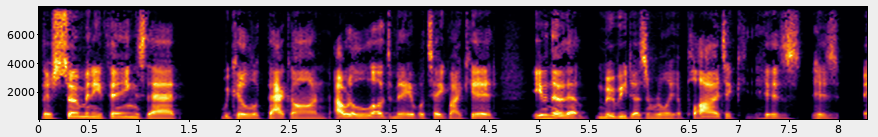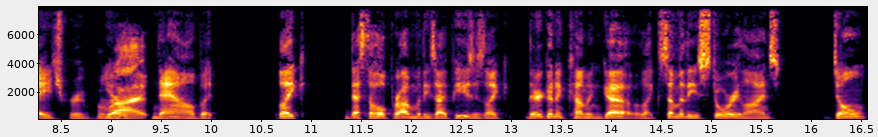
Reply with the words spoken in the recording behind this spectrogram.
there's so many things that we could have looked back on. I would have loved to be able to take my kid even though that movie doesn't really apply to his his age group you know, Right. now but like that's the whole problem with these ips is like they're going to come and go like some of these storylines don't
